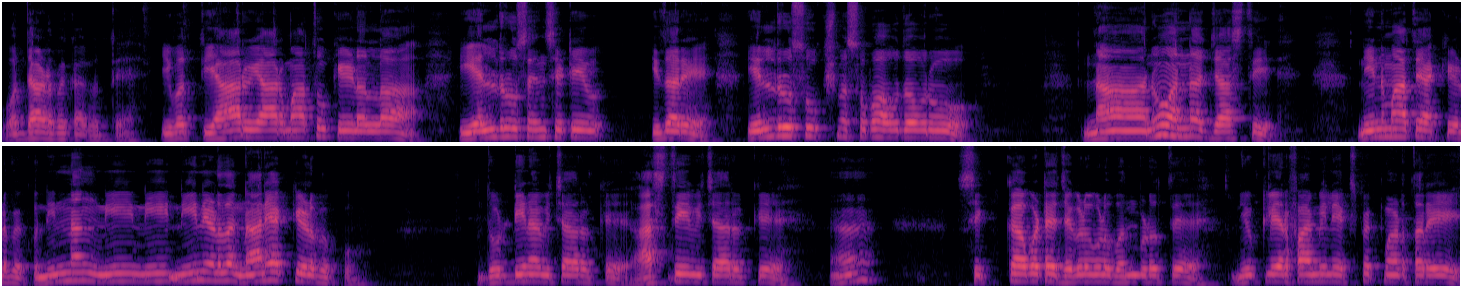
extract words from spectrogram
ಒದ್ದಾಡಬೇಕಾಗುತ್ತೆ. ಇವತ್ತು ಯಾರು ಯಾರ ಮಾತು ಕೇಳಲ್ಲ. ಎಲ್ಲರೂ ಸೆನ್ಸಿಟಿವ್ ಇದ್ದಾರೆ ಎಲ್ಲರೂ ಸೂಕ್ಷ್ಮ ಸ್ವಭಾವದವರು. ನಾನು ಅನ್ನೋದು ಜಾಸ್ತಿ. ನಿನ್ನ ಮಾತು ಯಾಕೆ ಕೇಳಬೇಕು? ನಿನ್ನಂಗೆ ನೀ ನೀ, ನೀನು ಹೇಳ್ದಂಗೆ ನಾನು ಯಾಕೆ ಕೇಳಬೇಕು? ದುಡ್ಡಿನ ವಿಚಾರಕ್ಕೆ, ಆಸ್ತಿ ವಿಚಾರಕ್ಕೆ ಸಿಕ್ಕಾಬಟ್ಟೆ ಜಗಳಗಳು ಬಂದ್ಬಿಡುತ್ತೆ. ನ್ಯೂಕ್ಲಿಯರ್ ಫ್ಯಾಮಿಲಿ ಎಕ್ಸ್ಪೆಕ್ಟ್ ಮಾಡ್ತಾರೆ.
